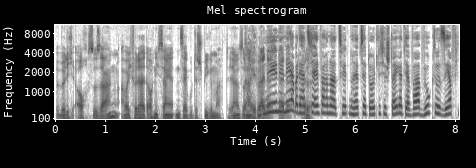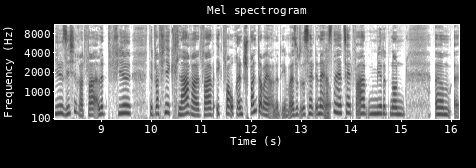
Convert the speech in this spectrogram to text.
Würde ich auch so sagen, aber ich würde halt auch nicht sagen, er hat ein sehr gutes Spiel gemacht. Ja, sondern Nein, ich würde, nein, nee, nee, nein, nee, aber der hat also- sich einfach in der zweiten Halbzeit deutlich gesteigert. Der war, wirkte sehr viel sicherer. Das war alles viel, das war viel klarer. Das war, ich war auch entspannter bei alledem. Also das ist halt in der Ja. ersten Halbzeit war mir das noch, ähm, äh,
